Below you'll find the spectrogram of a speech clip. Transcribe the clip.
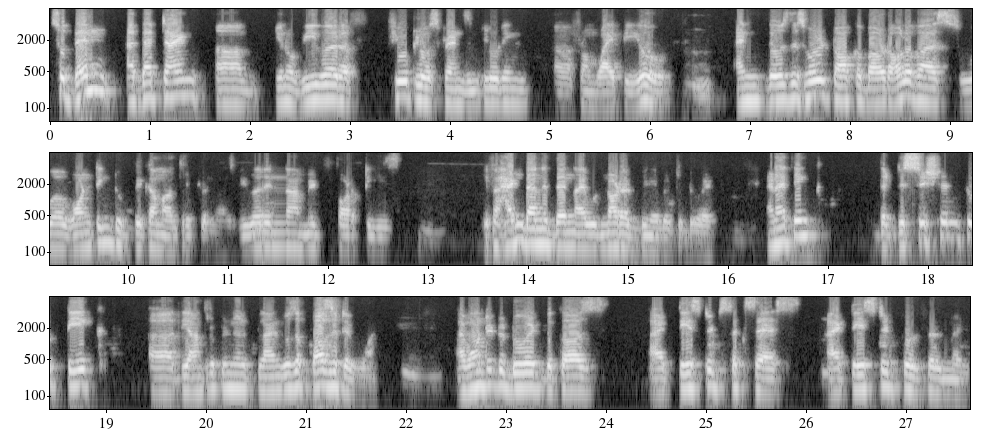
So then at that time, um, you know, we were a few close friends, including uh, from YPO. Mm-hmm. And there was this whole talk about all of us who were wanting to become entrepreneurs. We were in our mid 40s. Mm-hmm. If I hadn't done it then, I would not have been able to do it. And I think the decision to take uh, the entrepreneurial plan was a positive one. Mm-hmm. I wanted to do it because I tasted success, I tasted fulfillment,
